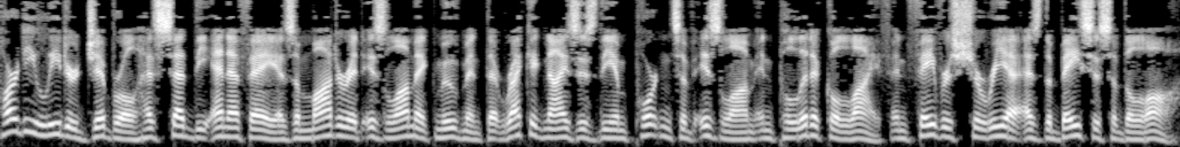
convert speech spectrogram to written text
Party leader Jibril has said the NFA is a moderate Islamic movement that recognizes the importance of Islam in political life and favors Sharia as the basis of the law.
